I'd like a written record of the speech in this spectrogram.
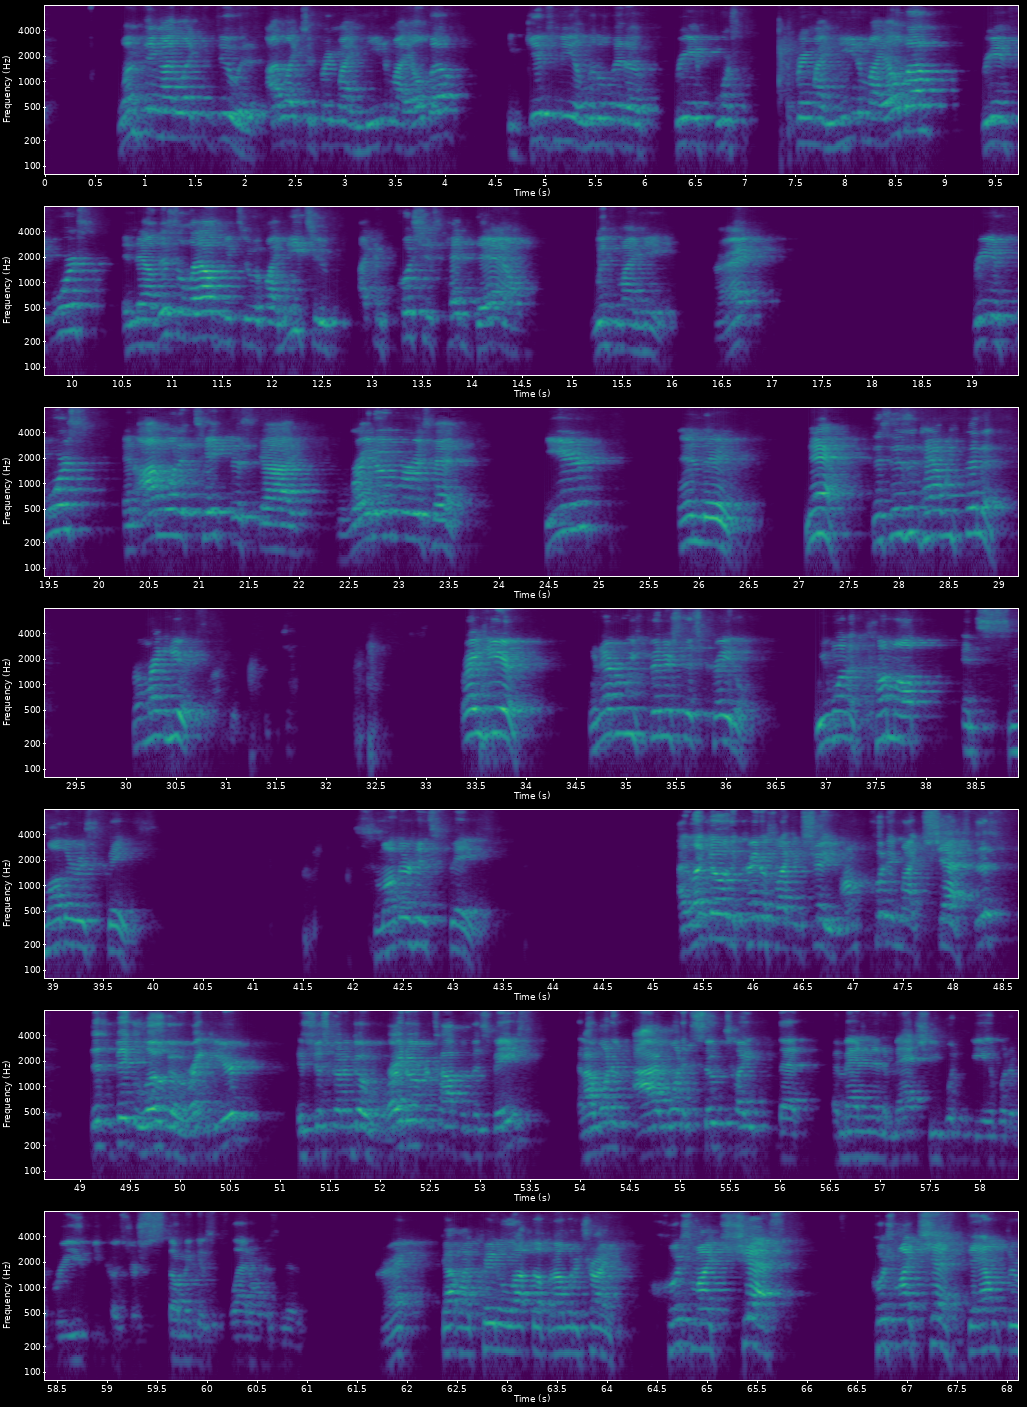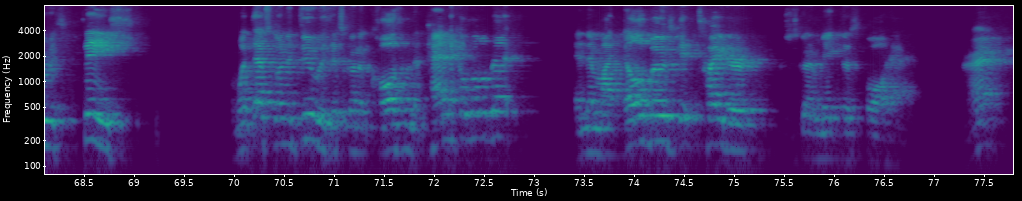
One thing I like to do is I like to bring my knee to my elbow. It gives me a little bit of reinforcement. I bring my knee to my elbow, reinforce, and now this allows me to, if I need to, I can push his head down with my knee. All right? Reinforce, and I'm going to take this guy right over his head. Here and there. Now, this isn't how we finish. From right here. Right here. Whenever we finish this cradle, we want to come up and smother his face. Smother his face. I let go of the cradle so I can show you. I'm putting my chest. This, this big logo right here is just going to go right over top of his face. And I want to, I want it so tight that imagine in a match he wouldn't be able to breathe because your stomach is flat on his nose. All right, got my cradle locked up, and I'm going to try and push my chest, push my chest down through his face. what that's going to do is it's going to cause him to panic a little bit, and then my elbows get tighter, which is going to make this fall happen. All right.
